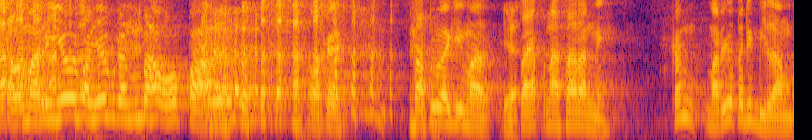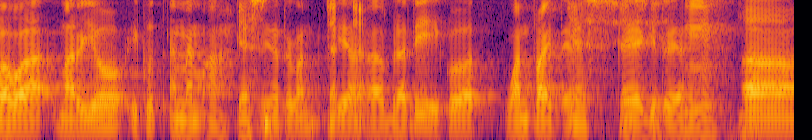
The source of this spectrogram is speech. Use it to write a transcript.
Kalau Mario dipanggil bukan Mbah Opa. Oke. Satu lagi Mar, Ya. saya penasaran nih. Kan Mario tadi bilang bahwa Mario ikut MMA. Yes. Gitu kan? Ya, Iya, ya. eh, berarti ikut One Pride ya. Yes, Kayak yes, gitu yes. ya. Mm-mm. Eh,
